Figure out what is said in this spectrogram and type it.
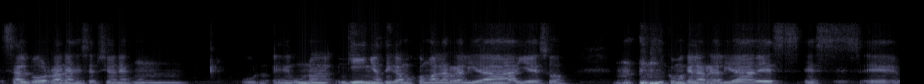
salvo raras excepciones, un, un- eh, unos guiños, digamos, como a la realidad y eso. como que la realidad es, es eh,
